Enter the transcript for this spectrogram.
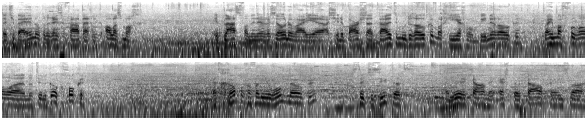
dat je bij hen op het reservaat eigenlijk alles mag. In plaats van in Arizona waar je als je in de bar staat buiten moet roken... mag je hier gewoon binnen roken. Maar je mag vooral uh, natuurlijk ook gokken. Het grappige van hier rondlopen is dat je ziet dat Amerikanen echt totaal geen smaak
